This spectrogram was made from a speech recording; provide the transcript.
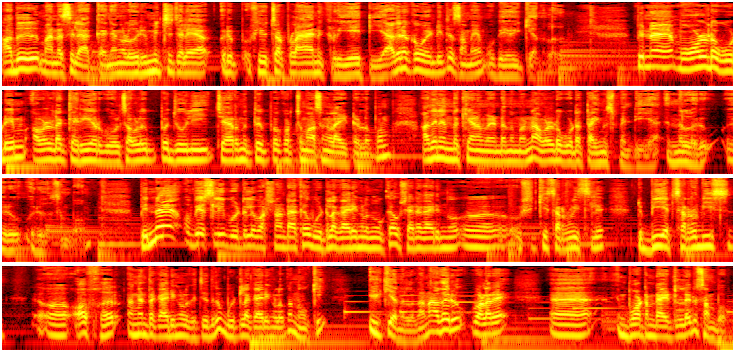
അത് മനസ്സിലാക്കുക. ഞങ്ങൾ ഒരുമിച്ച് ചില ഒരു ഫ്യൂച്ചർ പ്ലാൻ ക്രിയേറ്റ് ചെയ്യുക. അതിനൊക്കെ വേണ്ടിയിട്ട് സമയം ഉപയോഗിക്കുക എന്നുള്ളത്. പിന്നെ മോളുടെ കൂടെയും അവളുടെ കരിയർ ഗോൾസ് അവൾ ഇപ്പോൾ ജോലി ചേർന്നിട്ട് ഇപ്പോൾ കുറച്ച് മാസങ്ങളായിട്ടുള്ളൂ അപ്പം അതിനെന്തൊക്കെയാണ് വേണ്ടതെന്ന് പറഞ്ഞാൽ അവളുടെ കൂടെ ടൈം സ്പെൻഡ് ചെയ്യുക എന്നുള്ളൊരു ഒരു ഒരു സംഭവം. പിന്നെ ഒബ്വിയസ്ലി വീട്ടിൽ ഭക്ഷണം ഉണ്ടാക്കുക വീട്ടിലെ കാര്യങ്ങൾ നോക്കുക. ഉഷാര കാര്യം ഉഷയ്ക്ക് സർവീസിൽ to be at service of her അങ്ങനത്തെ കാര്യങ്ങളൊക്കെ ചെയ്തിട്ട് വീട്ടിലെ കാര്യങ്ങളൊക്കെ നോക്കി ഇരിക്കുക എന്നുള്ളതാണ്. അതൊരു വളരെ ഇമ്പോർട്ടന്റ് ആയിട്ടുള്ളൊരു സംഭവം.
